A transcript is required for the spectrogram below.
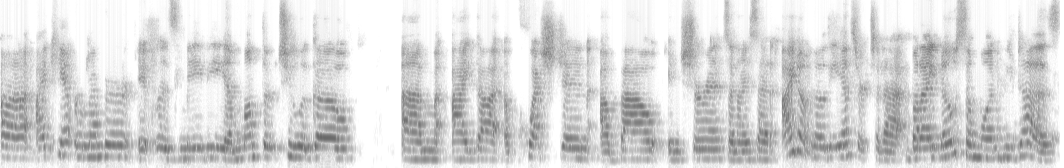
uh, I can't remember, it was maybe a month or two ago. Um, I got a question about insurance and I said, I don't know the answer to that, but I know someone who does.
